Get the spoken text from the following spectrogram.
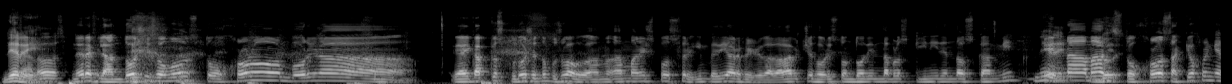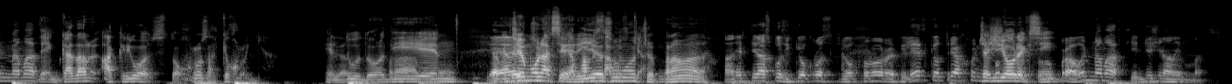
Ναι ρε. Καλώς. Ναι ρε φίλε, αν το έχεις όμως, το χρόνο μπορεί να... Δηλαδή κάποιος που το έχει, τον που σου είπα, αν- άμα έχεις ποδοσφαιρική παιδεία ρε φίλε και καταλάβεις και θωρείς τον τότε να προσκυνείται, να το σκάμει, Ναι, είναι ρε. να μάθεις Το- το χρόνος, στα πιο χρόνια να μάθεις. Ναι, κατά- Ακριβώς, το χρόνος στα πιο χρόνια. Εν τούτο, ότι Μπράβο, ε, ναι. Για και να μόνος αξία πάμε Εταιρείες στα όμως μούθκια. και πράγματα. Αν έρθει ένας 22 χρόνος, τριών χρόνων ρε φίλε, και τρία χρόνια... Και έχει από όρεξη. αυτό, Μπράβο, είναι να μάθεις, δεν έχει να μην μάθεις.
